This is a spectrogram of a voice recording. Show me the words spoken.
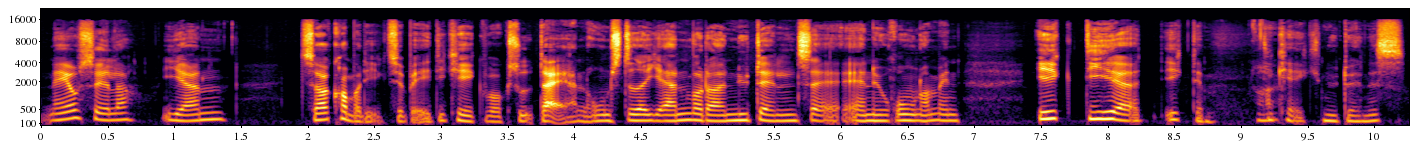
nerveceller i hjernen, så kommer de ikke tilbage. De kan ikke vokse ud. Der er nogle steder i hjernen, hvor der er nydannelse af neuroner, men ikke de her, ikke dem. De Nej. kan ikke nydannes.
